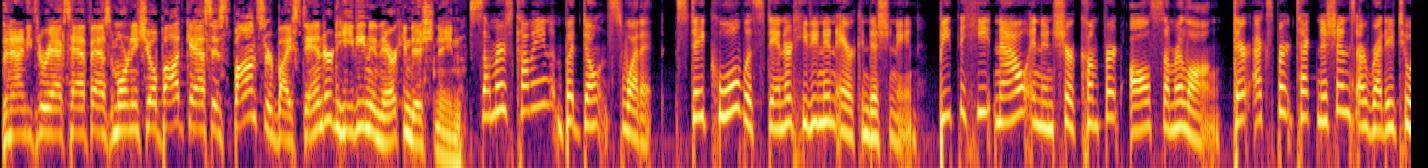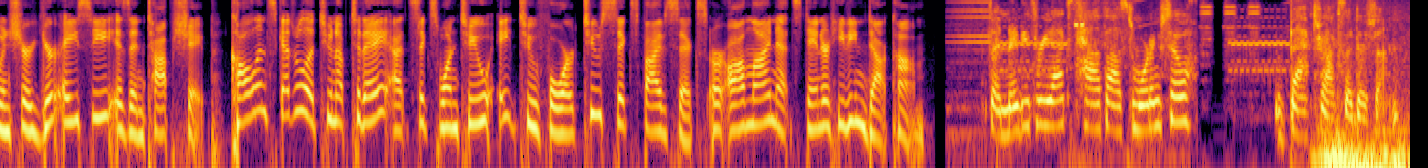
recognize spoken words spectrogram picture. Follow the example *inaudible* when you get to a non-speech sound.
The 93X Half Ass Morning Show podcast is sponsored by Standard Heating and Air Conditioning. Summer's coming, but don't sweat it. Stay cool with Standard Heating and Air Conditioning. Beat the heat now and ensure comfort all summer long. Their expert technicians are ready to ensure your AC is in top shape. Call and schedule a tune up today at 612 824 2656 or online at standardheating.com. The 93X Half Assed Morning Show, Backtracks Edition.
